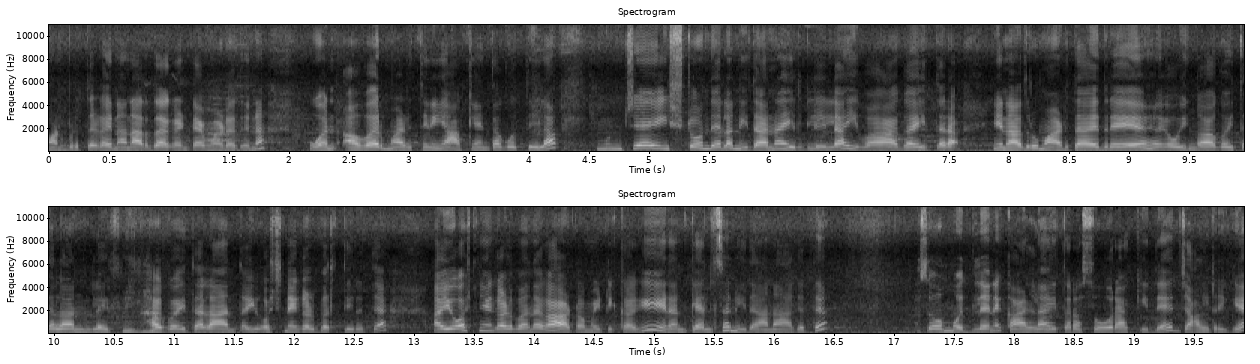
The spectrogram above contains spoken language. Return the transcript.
ಮಾಡಿಬಿಡ್ತಾಳೆ. ನಾನು ಅರ್ಧ ಗಂಟೆ ಮಾಡೋದನ್ನು ಒನ್ ಅವರ್ ಮಾಡ್ತೀನಿ. ಯಾಕೆ ಅಂತ ಗೊತ್ತಿಲ್ಲ. ಮುಂಚೆ ಇಷ್ಟೊಂದೆಲ್ಲ ನಿಧಾನ ಇರಲಿಲ್ಲ. ಇವಾಗ ಈ ಥರ ಏನಾದರೂ ಮಾಡ್ತಾಯಿದ್ರೆ ಓ ಹಿಂಗಾಗೋಯ್ತಲ್ಲ, ನನ್ನ ಲೈಫ್ ಹಿಂಗಾಗೋಯ್ತಲ್ಲ ಅಂತ ಯೋಚನೆಗಳು ಬರ್ತಿರುತ್ತೆ. ಆ ಯೋಚನೆಗಳು ಬಂದಾಗ ಆಟೋಮೆಟಿಕ್ಕಾಗಿ ನನ್ನ ಕೆಲಸ ನಿಧಾನ ಆಗುತ್ತೆ. ಸೊ ಮೊದಲೇ ಕಾಳನ್ನ ಈ ಥರ ಸೋರಾಕಿದ್ದೆ ಜಾಲರಿಗೆ.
